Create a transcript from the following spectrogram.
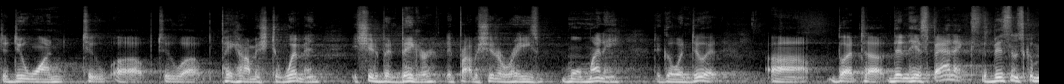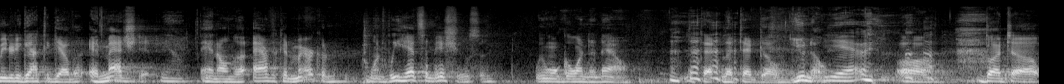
to do one to uh, to uh, pay homage to women. It should have been bigger. They probably should have raised more money to go and do it. Uh, but uh, then the Hispanics, the business community got together and matched it. Yeah. And on the African American one, we had some issues, and we won't go into now. Let that, let that go. You know. Yeah. Uh, but uh,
